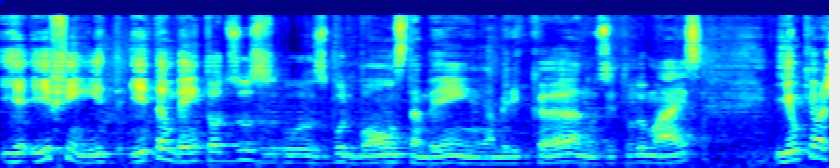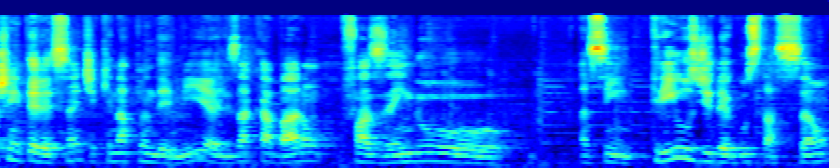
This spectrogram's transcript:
E, enfim, e, e também todos os, os bourbons também, americanos e tudo mais. E o que eu achei interessante é que na pandemia eles acabaram fazendo, assim, trios de degustação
